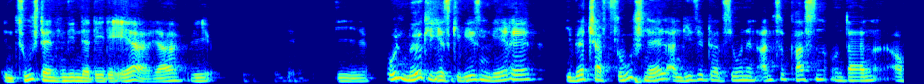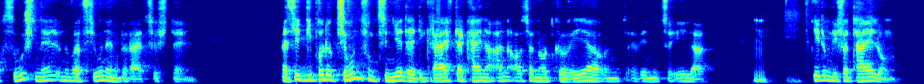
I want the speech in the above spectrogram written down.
in Zuständen wie in der DDR, ja, wie die unmöglich es gewesen wäre, die Wirtschaft so schnell an die Situationen anzupassen und dann auch so schnell Innovationen bereitzustellen. Also die Produktion funktioniert ja, die greift ja keiner an, außer Nordkorea und Venezuela. Hm. Es geht um die Verteilung.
